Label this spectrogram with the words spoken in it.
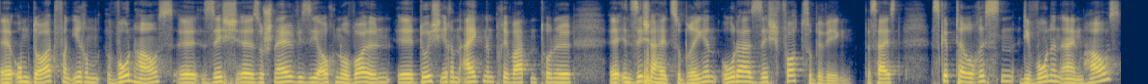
äh, um dort von ihrem Wohnhaus äh, sich äh, so schnell wie sie auch nur wollen äh, durch ihren eigenen privaten Tunnel äh, in Sicherheit zu bringen oder sich fortzubewegen. Das heißt, es gibt Terroristen, die wohnen in einem Haus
